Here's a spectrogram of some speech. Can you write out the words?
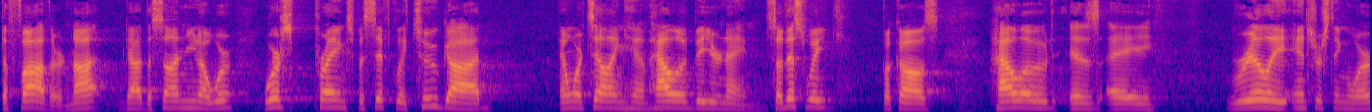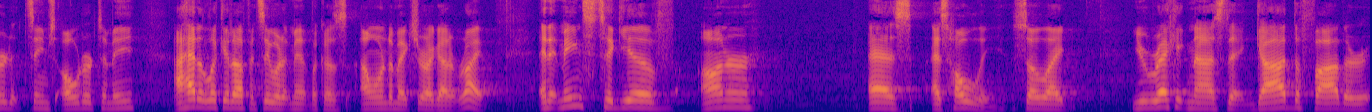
the Father, not God the Son. You know, we're, we're praying specifically to God and we're telling Him, Hallowed be your name. So this week, because hallowed is a really interesting word, it seems older to me. I had to look it up and see what it meant because I wanted to make sure I got it right. And it means to give honor as as holy. So like you recognize that God the Father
